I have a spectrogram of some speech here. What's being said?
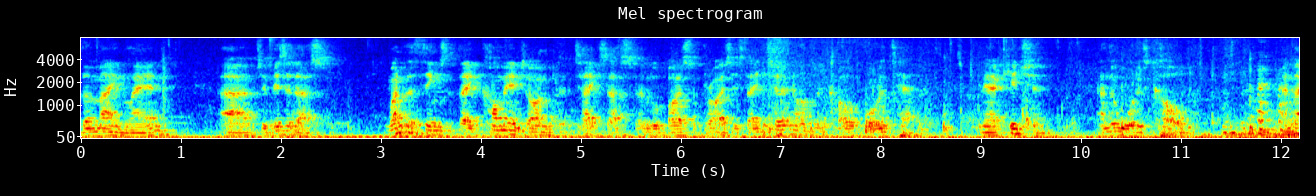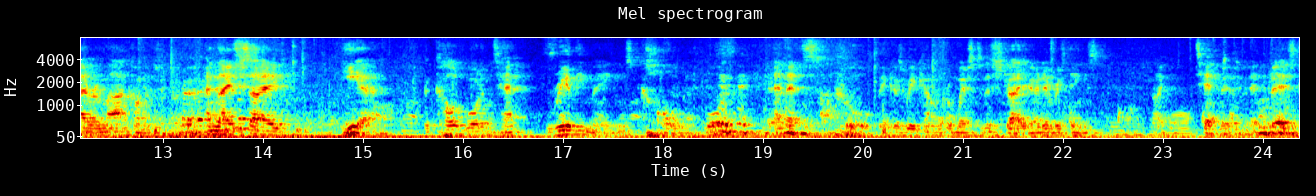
the mainland uh, to visit us, one of the things that they comment on that takes us a little by surprise is they turn on the cold water tap in our kitchen and the water's cold and they remark on it and they say, here, the cold water tap really means cold water. And that's cool because we come from Western Australia and everything's like tepid at best.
